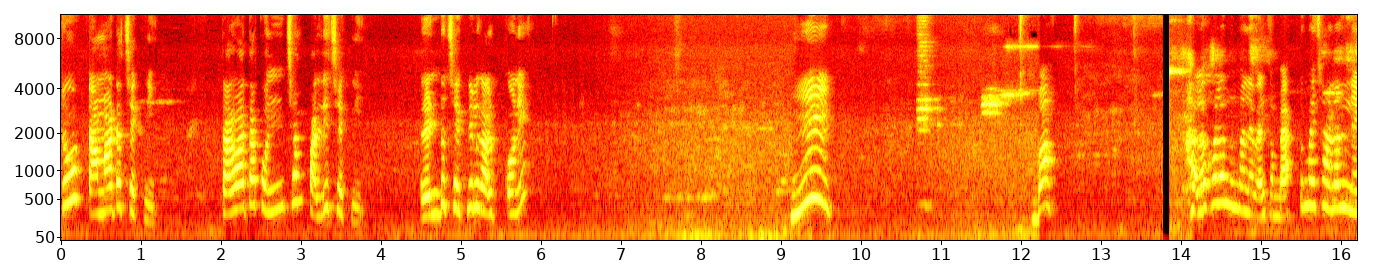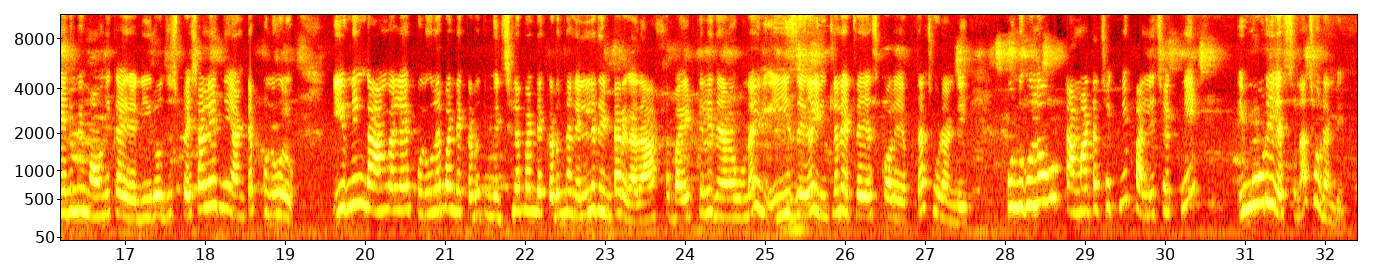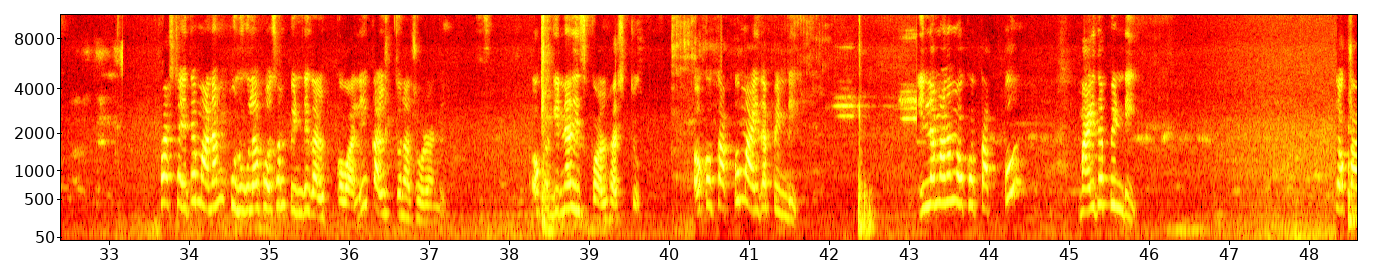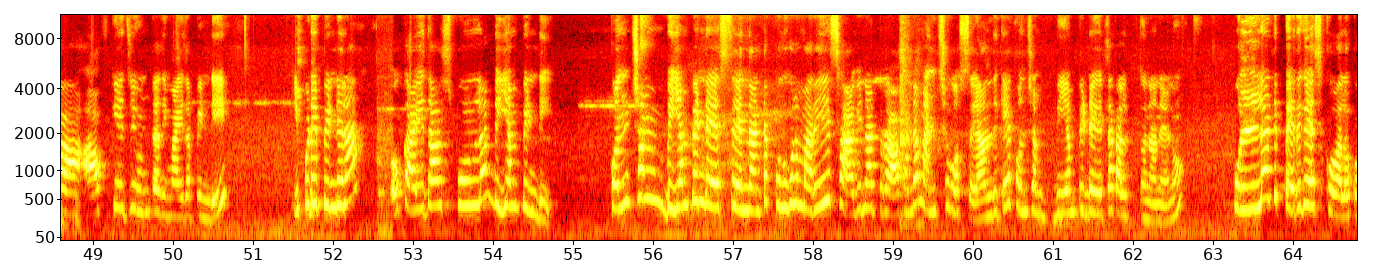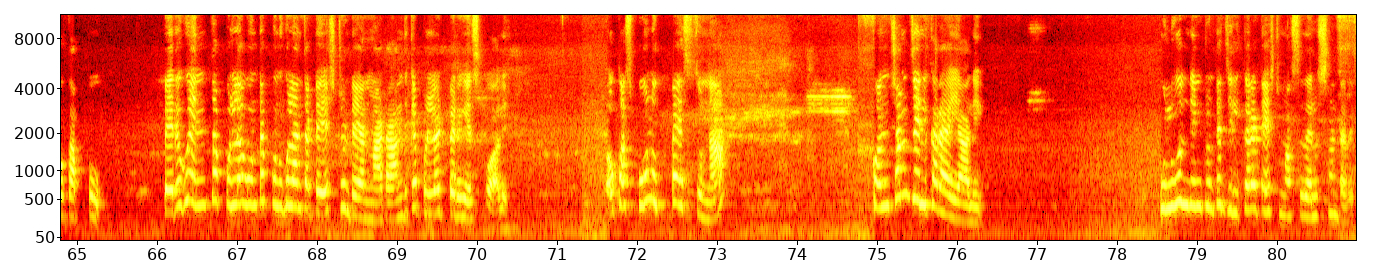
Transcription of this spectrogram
To టమాటా చట్నీ తర్వాత కొంచెం పల్లి చట్నీ రెండు చట్నీలు కలుపుకొని బా. Hello welcome back to my channel. నేను మీ మౌనిక ఈ ఈరోజు స్పెషల్ ఏంటి అంటే పునుగులు. ఈవినింగ్ కాగానే పునుగుల బండి ఎక్కడుంది మిర్చిల బండి ఎక్కడుంది అని వెళ్ళి తింటారు కదా. బయటకు వెళ్ళి తినకుండా ఈజీగా ఇంట్లోనే ఎట్లా చేసుకోవాలో చెప్తా చూడండి. పునుగులు టమాటా చట్నీ పల్లి చట్నీ ఈ మూడు చేస్తున్నా చూడండి. ఫస్ట్ అయితే మనం పునుగుల కోసం పిండి కలుపుకోవాలి. కలుపుతున్నా చూడండి. ఒక గిన్నె తీసుకోవాలి ఫస్ట్ ఒక కప్పు మైదా పిండి. ఇలా మనం ఒక కప్పు మైదాపిండి. ఒక హాఫ్ కేజీ ఉంటుంది మైదాపిండి. ఇప్పుడు ఈ పిండిలో ఒక ఐదారు స్పూన్ల బియ్యం పిండి. కొంచెం బియ్యం పిండి వేస్తే ఏంటంటే పునుగులు మరీ సాగినట్టు రాకుండా మంచిగా వస్తాయి. అందుకే కొంచెం బియ్యం పిండి ఇట్లా కలుపుతున్నా నేను. పుల్లటి పెరుగు వేసుకోవాలి ఒక కప్పు. పెరుగు ఎంత పుల్లగా ఉంటే పునుగులు అంత టేస్ట్ ఉంటాయి అన్నమాట అందుకే పుల్లటి పెరుగు వేసుకోవాలి. ఒక స్పూన్ ఉప్పు వేస్తున్నా. కొంచెం జీలకర్ర వేయాలి. పునుగులు తింటుంటే జీలకర్ర టేస్ట్ మస్తు తెలుస్తుంటుంది.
